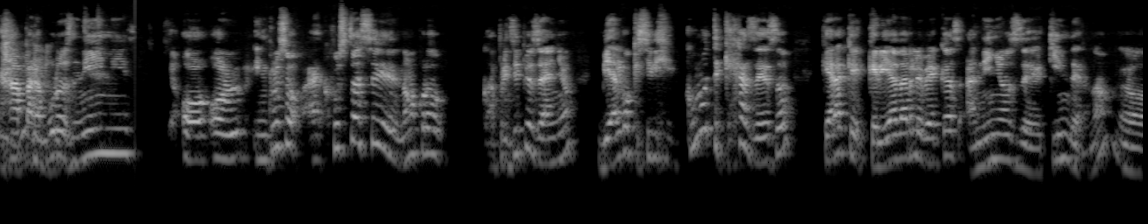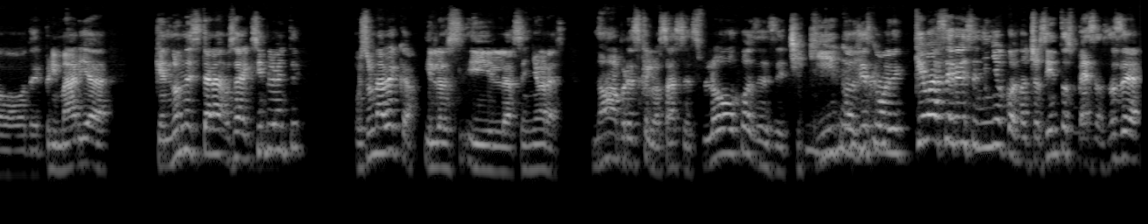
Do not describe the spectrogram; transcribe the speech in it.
ajá, para puros ninis. O, o incluso, ah, justo hace, no me acuerdo, a principios de año, vi algo que sí dije, ¿cómo te quejas de eso? Que era que quería darle becas a niños de kinder, ¿no? O de primaria, que no necesitaran, o sea, simplemente, pues una beca. Y, los, y las señoras, no, pero es que los haces flojos desde chiquitos. Y es como de, ¿qué va a hacer ese niño con 800 pesos? O sea,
